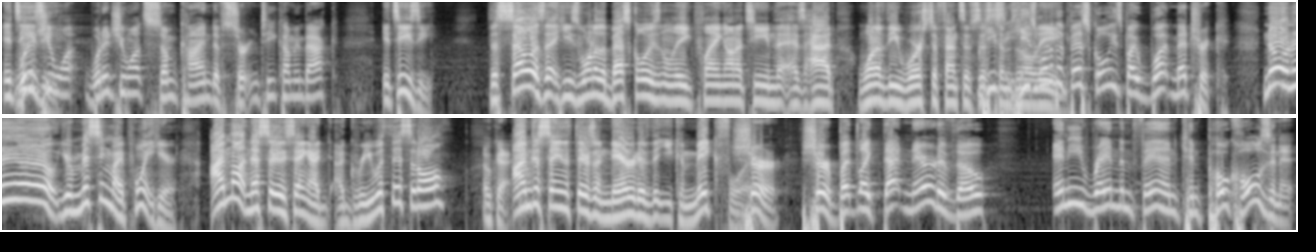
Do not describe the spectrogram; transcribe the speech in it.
it's wouldn't easy. you want? Wouldn't you want some kind of certainty coming back? It's easy. The sell is that he's one of the best goalies in the league, playing on a team that has had one of the worst defensive He's, systems in the league. he's one of the best goalies by what metric? No, no, no, no, no. You're missing my point here. I'm not necessarily saying I agree with this at all. Okay, I'm just saying that there's a narrative that you can make for it. sure, sure, but like that narrative though, any random fan can poke holes in it.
